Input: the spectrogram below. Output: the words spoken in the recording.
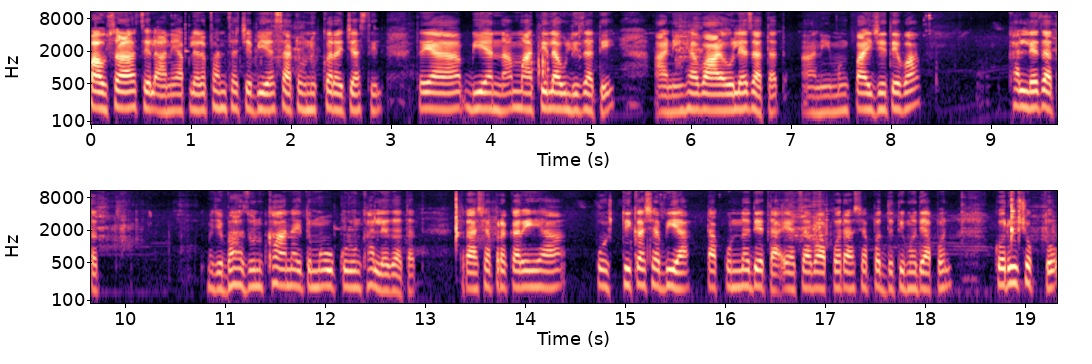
पावसाळा असेल आणि आपल्याला फणसाच्या बिया साठवणूक करायची असतील तर या बियांना माती लावली जाते आणि ह्या वाळवल्या जातात आणि मग पाहिजे तेव्हा खाल्ल्या जातात. म्हणजे भाजून खा नाही तर मग उकळून खाल्ल्या जातात. तर अशा प्रकारे ह्या पौष्टिक अशा बिया टाकून न देता याचा वापर अशा पद्धतीमध्ये आपण करू शकतो.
